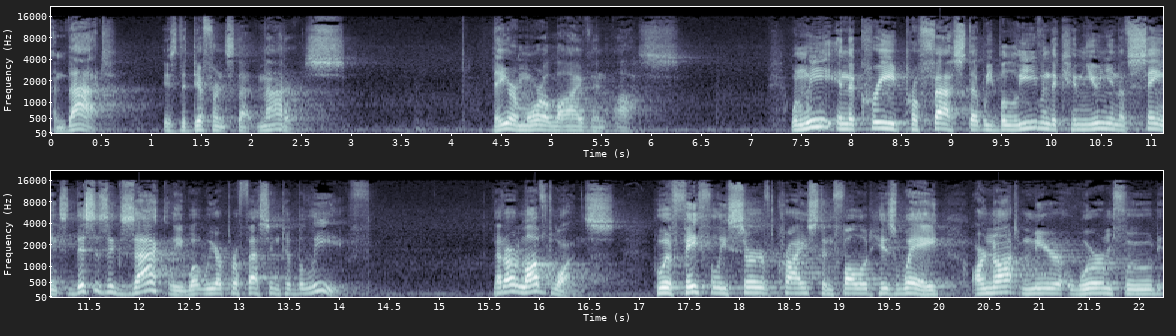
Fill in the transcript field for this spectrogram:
And that is the difference that matters. They are more alive than us. When we in the Creed profess that we believe in the communion of saints, this is exactly what we are professing to believe. That our loved ones who have faithfully served Christ and followed his way are not mere worm food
